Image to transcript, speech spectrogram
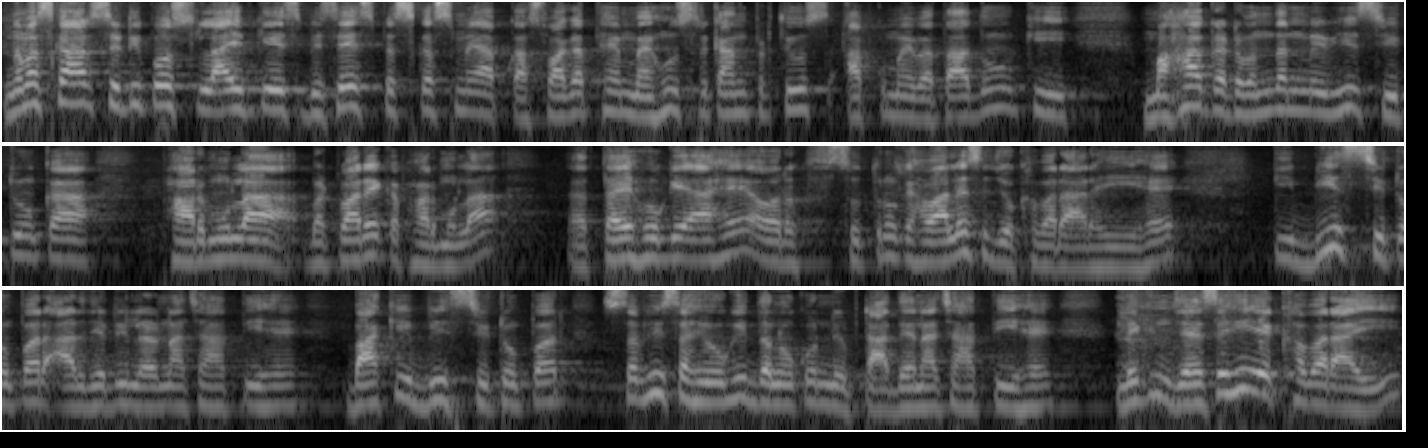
नमस्कार, सिटी पोस्ट लाइव के इस विशेष पेशकश में आपका स्वागत है। मैं हूँ श्रीकांत प्रत्युष। आपको मैं बता दूँ कि महागठबंधन में भी सीटों का फार्मूला, बंटवारे का फार्मूला तय हो गया है और सूत्रों के हवाले से जो खबर आ रही है कि 20 सीटों पर आरजेडी लड़ना चाहती है, बाकी 20 सीटों पर सभी सहयोगी दलों को निपटा देना चाहती है। लेकिन जैसे ही एक खबर आई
